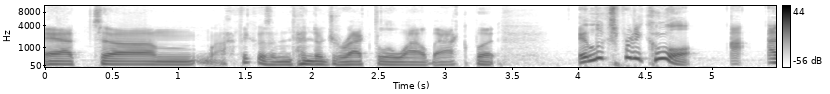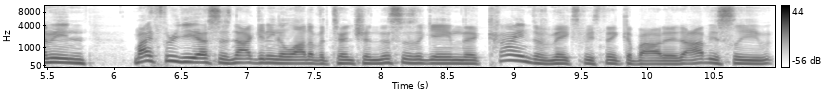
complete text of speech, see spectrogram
at um, I think it was a Nintendo Direct a little while back, but it looks pretty cool. I, I mean, my 3DS is not getting a lot of attention. This is a game that kind of makes me think about it. Obviously,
